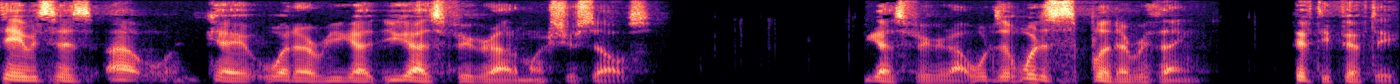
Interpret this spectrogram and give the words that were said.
David says, oh, okay, whatever, you guys, you guys figure it out amongst yourselves. You guys figure it out. We'll just, we'll just split everything 50 50.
